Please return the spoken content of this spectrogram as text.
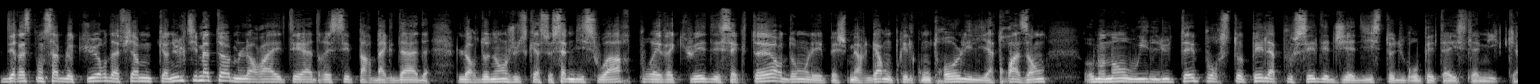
Des responsables kurdes affirment qu'un ultimatum leur a été adressé par Bagdad, leur donnant jusqu'à ce samedi soir pour évacuer des secteurs dont les Peshmerga ont pris le contrôle il y a trois ans, au moment où ils luttaient pour stopper la poussée des djihadistes du groupe État islamique.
